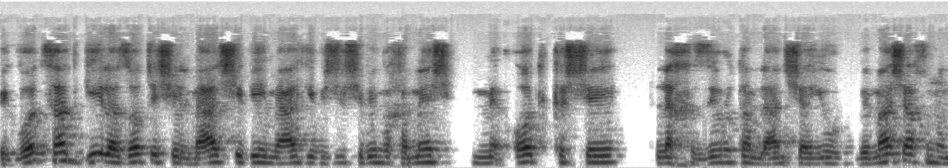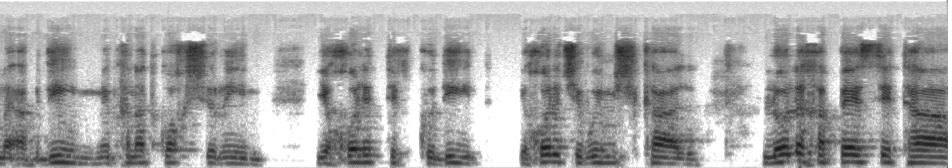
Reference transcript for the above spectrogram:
בקבוצת גיל הזאת של מעל 70, מעל גיל 75, מאוד קשה להחזיר אותם לאן שהיו, ומה שאנחנו מאבדים מבחינת כוח שרירים, יכולת תפקודית, יכולת שיווי משקל, לא לחפש את, ה,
